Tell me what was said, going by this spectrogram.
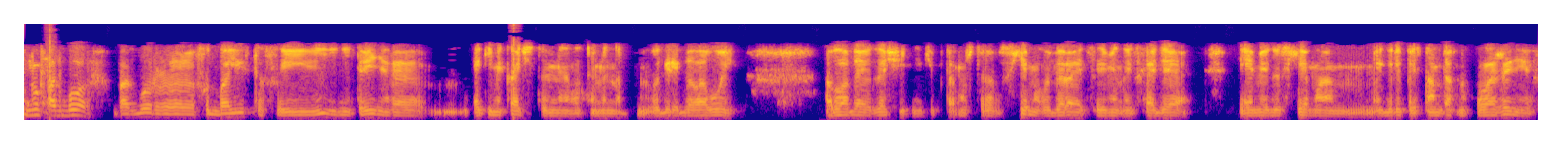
Ну, подбор, подбор э, футболистов и видение тренера, какими качествами вот именно в игре головой обладают защитники, потому что схема выбирается именно исходя, я имею в виду схема игры при стандартных положениях,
